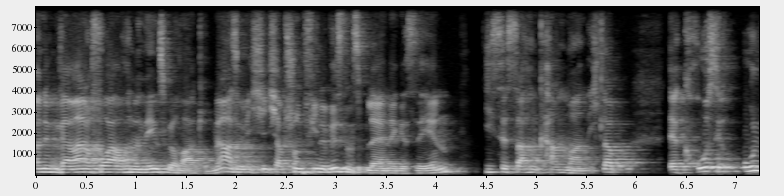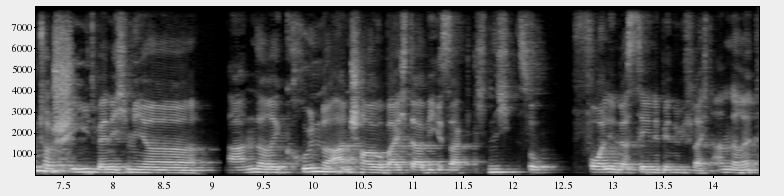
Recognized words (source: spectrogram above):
und wir waren ja vorher auch in der Unternehmensberatung. Ne? Also ich, ich habe schon viele Businesspläne gesehen. Diese Sachen kann man. Ich glaube, der große Unterschied, wenn ich mir andere Gründer anschaue, wobei ich da, wie gesagt, ich nicht so voll in der Szene bin wie vielleicht andere,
